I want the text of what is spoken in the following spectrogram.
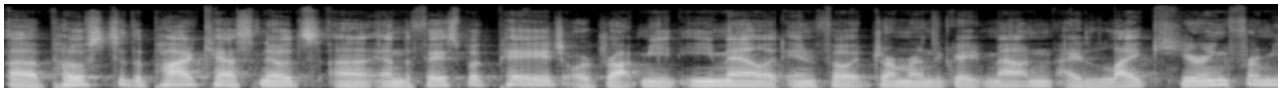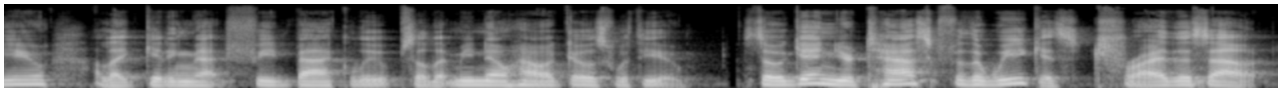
Uh, post to the podcast notes uh, on the Facebook page or drop me an email at info at drummer in the great mountain. I like hearing from you. I like getting that feedback loop. So let me know how it goes with you. So, again, your task for the week is try this out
